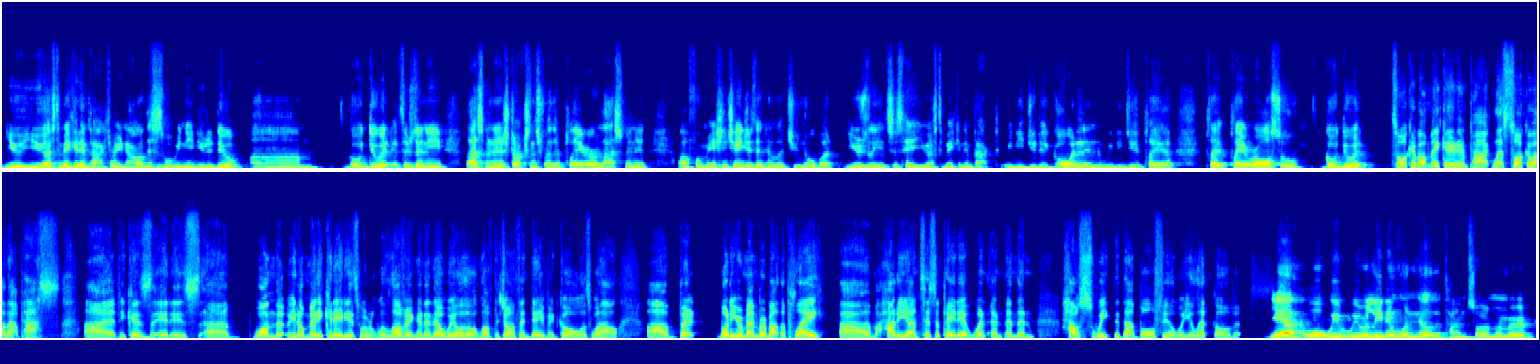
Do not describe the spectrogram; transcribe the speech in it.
you you have to make an impact right now. This is what we need you to do. Um, go do it. If there's any last minute instructions for other player or last minute uh, formation changes, then he'll let you know. But usually it's just, hey, you have to make an impact. We need you to go in and we need you to play a play play a role. So go do it. Talking about making an impact, let's talk about that pass uh, because it is uh, one that you know many Canadians were, were loving, and I know we all love the Jonathan David goal as well. Uh, but what do you remember about the play? Um, how do you anticipate it when and, and then how sweet did that ball feel when you let go of it? Yeah, well, we we were leading one 0 at the time, so I remember,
